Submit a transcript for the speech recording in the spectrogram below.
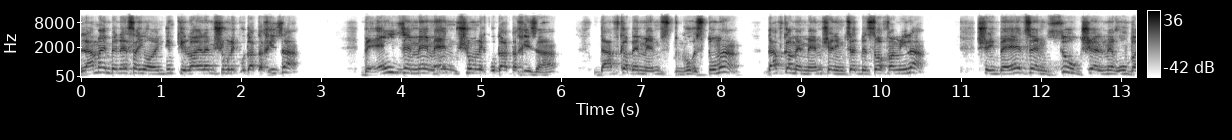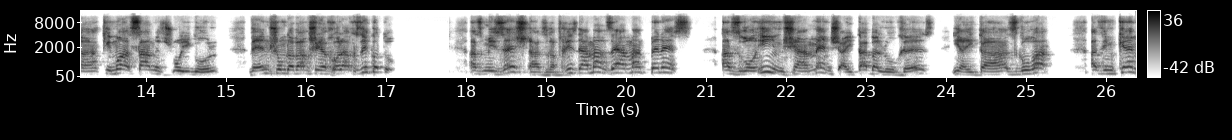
למה הם בנס היו עומדים? כי לא היה להם שום נקודת אחיזה. באיזה מ' אין שום נקודת אחיזה? דווקא במ' סתומה, דווקא במ' שנמצאת בסוף המילה, שהיא בעצם סוג של מרובע, כמו הסמך שהוא עיגול, ואין שום דבר שיכול להחזיק אותו. אז מזה, אז רב חיסדה אמר, זה עמד בנס. אז רואים שהמ' שהייתה בלוחס, היא הייתה סגורה. אז אם כן,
